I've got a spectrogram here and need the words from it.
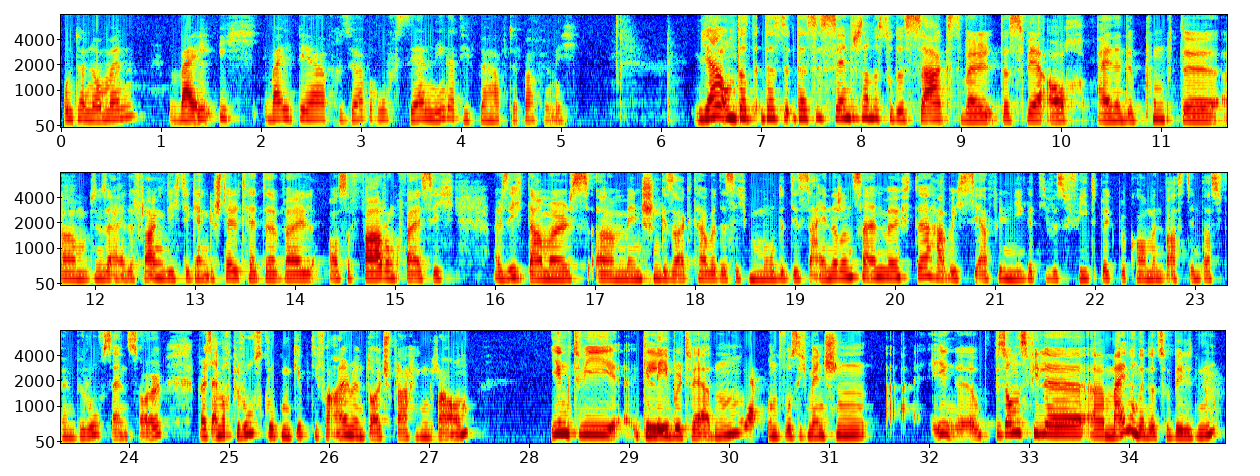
unternommen, weil ich, weil der Friseurberuf sehr negativ behaftet war für mich. Ja, und das, das, das ist sehr interessant, dass du das sagst, weil das wäre auch einer der Punkte, ähm, beziehungsweise eine der Fragen, die ich dir gern gestellt hätte, weil aus Erfahrung weiß ich, als ich damals äh, Menschen gesagt habe, dass ich Modedesignerin sein möchte, habe ich sehr viel negatives Feedback bekommen, was denn das für ein Beruf sein soll, weil es einfach Berufsgruppen gibt, die vor allem im deutschsprachigen Raum irgendwie gelabelt werden ja. und wo sich Menschen äh, äh besonders viele äh, Meinungen dazu bilden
